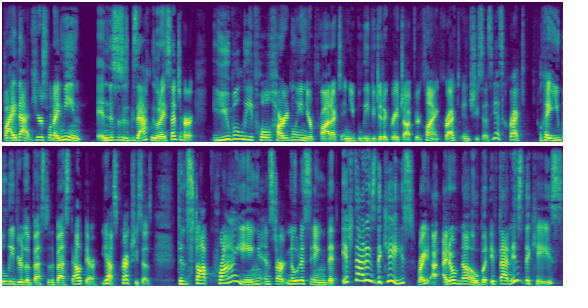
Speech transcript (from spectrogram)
By that, here's what I mean. And this is exactly what I said to her. You believe wholeheartedly in your product and you believe you did a great job for your client, correct? And she says, Yes, correct. Okay, you believe you're the best of the best out there. Yes, correct, she says. Then stop crying and start noticing that if that is the case, right? I, I, don't know, but if that is the case,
